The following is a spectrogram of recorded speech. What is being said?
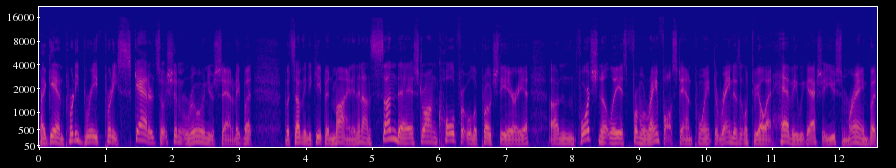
Again, pretty brief, pretty scattered, so it shouldn't ruin your Saturday, but but something to keep in mind. And then on Sunday, a strong cold front will approach the area. Unfortunately, it's from a rainfall standpoint, the rain doesn't look to be all that heavy. We could actually use some rain, but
